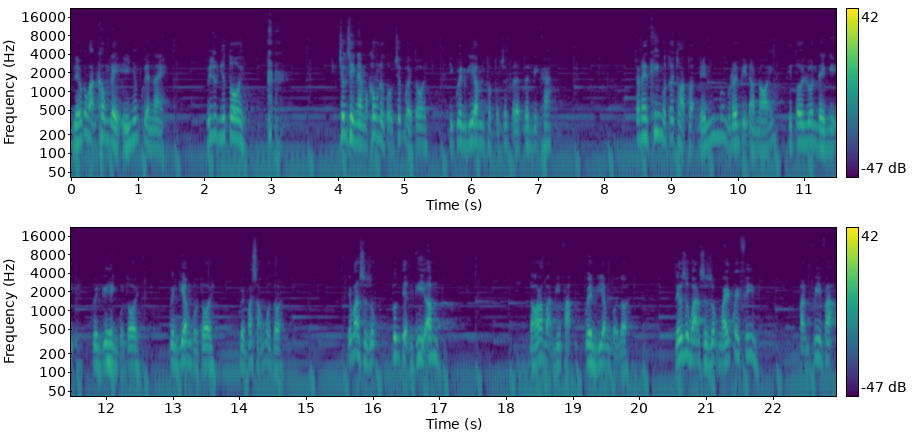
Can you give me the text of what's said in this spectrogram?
nếu các bạn không để ý những quyền này, ví dụ như tôi, chương trình này mà không được tổ chức bởi tôi thì quyền ghi âm thuộc tổ chức đơn vị khác. Cho nên khi mà tôi thỏa thuận đến một đơn vị nào nói, thì tôi luôn đề nghị quyền ghi hình của tôi, quyền ghi âm của tôi, quyền phát sóng của tôi. Nếu bạn sử dụng phương tiện ghi âm, đó là bạn vi phạm quyền ghi âm của tôi. Nếu dù bạn sử dụng máy quay phim, bạn vi phạm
